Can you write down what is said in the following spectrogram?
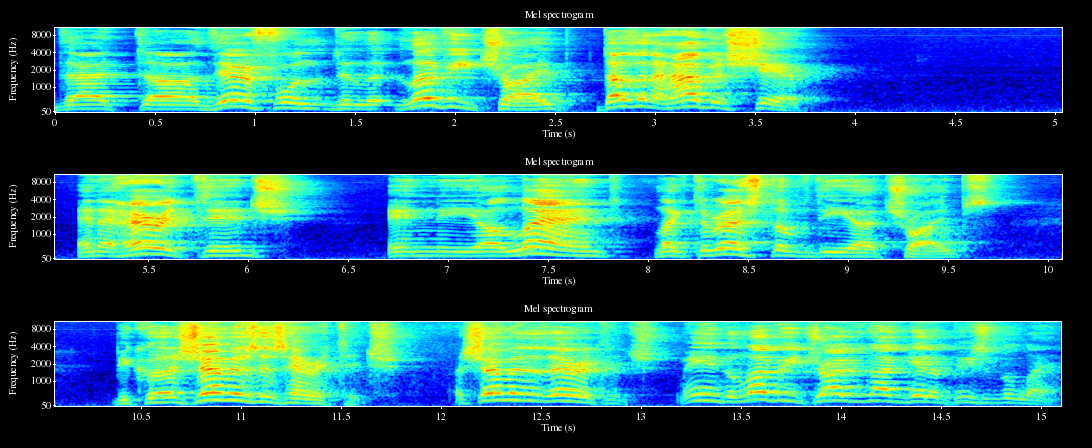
That uh, therefore the Levi tribe doesn't have a share and a heritage in the uh, land like the rest of the uh, tribes, because Hashem is his heritage. Hashem is his heritage, meaning the Levi tribe did not get a piece of the land.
